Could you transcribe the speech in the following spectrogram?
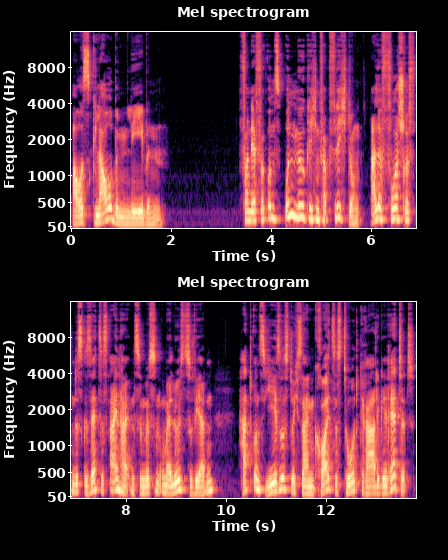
aus Glauben leben. Von der für uns unmöglichen Verpflichtung, alle Vorschriften des Gesetzes einhalten zu müssen, um erlöst zu werden, hat uns Jesus durch seinen Kreuzestod gerade gerettet.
